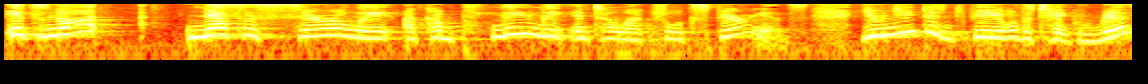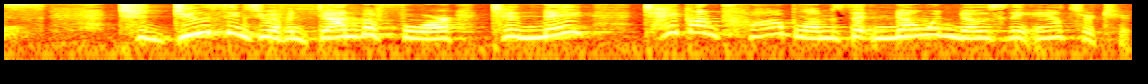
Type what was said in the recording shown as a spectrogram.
It's not necessarily a completely intellectual experience. You need to be able to take risks, to do things you haven't done before, to make, take on problems that no one knows the answer to.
